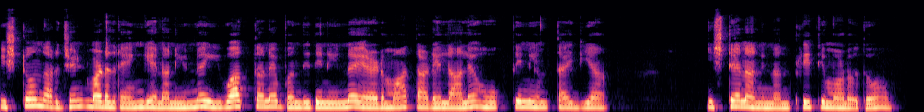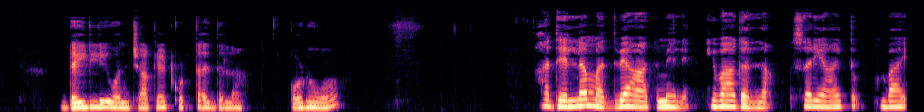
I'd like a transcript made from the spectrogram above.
ಇಷ್ಟೊಂದು ಅರ್ಜೆಂಟ್ ಮಾಡಿದ್ರೆ ಹೆಂಗೆ? ನಾನು ಇನ್ನೂ ಇವಾಗ ತಾನೇ ಬಂದಿದ್ದೀನಿ ಇನ್ನೂ ಎರಡು ಮಾತಾಡಿಲ್ಲ ಅಲ್ಲೇ ಹೋಗ್ತೀನಿ ಅಂತ ಇದೆಯಾ ಇಷ್ಟೇ ನಾನು ನನ್ನ ಪ್ರೀತಿ ಮಾಡೋದು? ಡೈಲಿ ಒಂದು ಚಾಕ್ಲೇಟ್ ಕೊಡ್ತಾ ಇದ್ದಲ್ಲ ಕೊಡು. ಅದೆಲ್ಲ ಮದುವೆ ಆದಮೇಲೆ ಇವಾಗಲ್ಲ. ಸರಿ ಆಯಿತು ಬಾಯ್.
